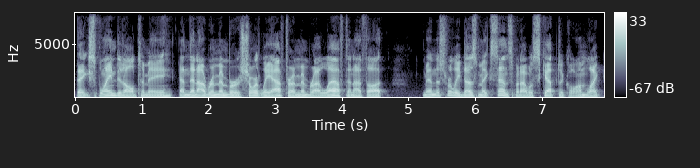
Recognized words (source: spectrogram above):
They explained it all to me. And then I remember shortly after, I remember I left and I thought, man, this really does make sense. But I was skeptical. I'm like,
